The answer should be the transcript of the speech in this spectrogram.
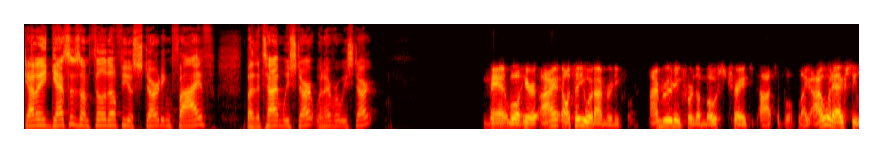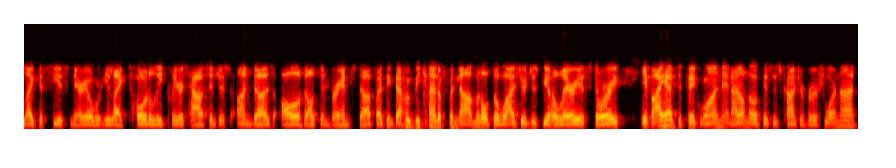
Got any guesses on Philadelphia's starting five by the time we start, whenever we start? Man, well, here I, I'll tell you what I'm rooting for. I'm rooting for the most trades possible. Like I would actually like to see a scenario where he like totally clears house and just undoes all of Elton Brand's stuff. I think that would be kind of phenomenal to watch. It would just be a hilarious story. If I had to pick one, and I don't know if this is controversial or not,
